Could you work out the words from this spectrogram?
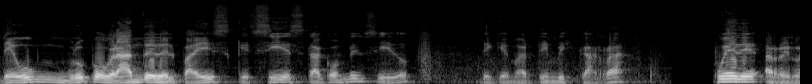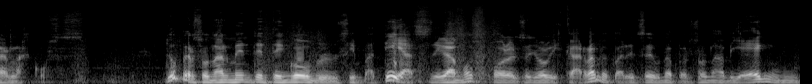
de un grupo grande del país que sí está convencido de que Martín Vizcarra puede arreglar las cosas. Yo personalmente tengo simpatías, digamos, por el señor Vizcarra, me parece una persona bien,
